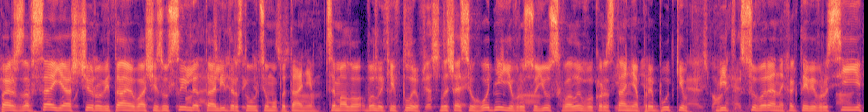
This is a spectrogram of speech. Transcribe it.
Перш за все, я щиро вітаю ваші зусилля та лідерство у цьому питанні. Це мало великий вплив. Лише сьогодні Євросоюз схвалив використання прибутків від суверенних активів Росії,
